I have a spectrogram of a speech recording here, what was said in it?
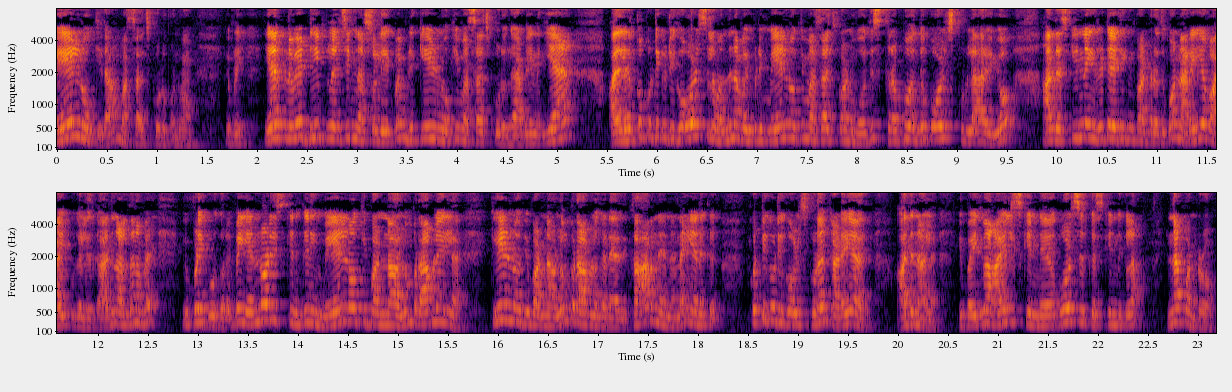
மேல் நோக்கி தான் மசாஜ் கொடுக்கணும். இப்படி ஏற்கனவே டீப் கிளென்சிங் நான் சொல்லியிருப்பேன். இப்படி கீழ் நோக்கி மசாஜ் கொடுங்க அப்படின்னு. ஏன்? அதுல இருக்க குட்டி குட்டி ஹோல்ஸ்ல வந்து நம்ம இப்படி மேல் நோக்கி மசாஜ் பண்ணும்போது ஸ்க்ரப் வந்து ஹோல்ஸ்குள்ளாரையோ அந்த ஸ்கின்னை இரிட்டேட்டிங் பண்றதுக்கும் நிறைய வாய்ப்புகள் இருக்கு. அதனால தான் நம்ம இப்படி கொடுக்குறோம். இப்போ என்னோட ஸ்கின்க்கு நீங்க மேல் நோக்கி பண்ணாலும் ப்ராப்ளம் இல்ல. கீழ் நோக்கி பண்ணாலும் ப்ராப்ளம் கிடையாது. காரணம் என்னன்னா எனக்கு குட்டி குட்டி ஹோல்ஸ் கூட கிடையாது. அதனால இப்போ இது ஆயில் ஸ்கின் ஹோல்ஸ் இருக்க ஸ்கின்னுக்குலாம் என்ன பண்றோம்?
